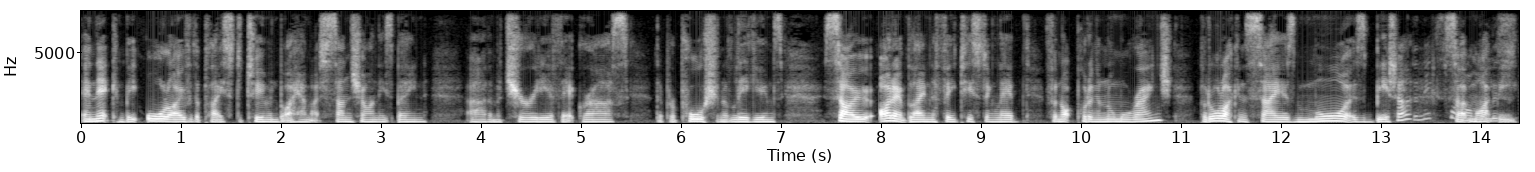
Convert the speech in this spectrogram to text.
and that can be all over the place, determined by how much sunshine there's been, uh, the maturity of that grass, the proportion of legumes. So I don't blame the feed testing lab for not putting a normal range, but all I can say is more is better. So it might be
